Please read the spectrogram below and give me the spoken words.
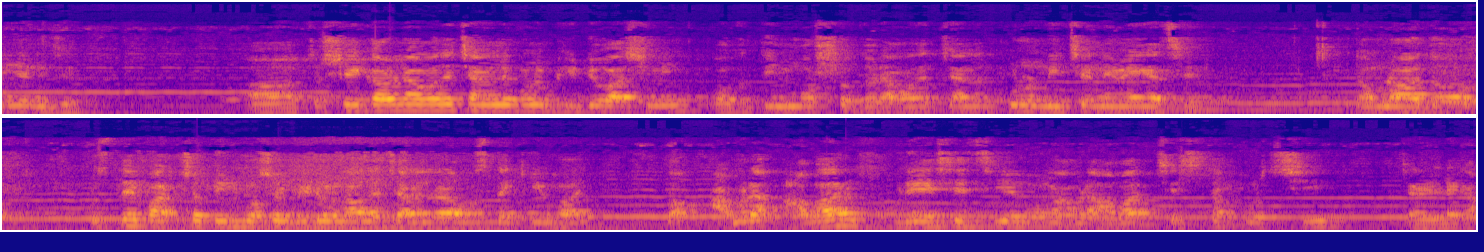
নিজে নিজে তো সেই কারণে আমাদের চ্যানেলে কোনো ভিডিও আসেনি। গত তিন বছর ধরে আমাদের চ্যানেল পুরো নিচে নেমে গেছে। তোমরা হয়তো বুঝতেই পারছ তিন বছর ভিডিও না হলে চ্যানেলের অবস্থা কি হয়। তো আমরা আবার ঘুরে এসেছি এবং আমরা আবার চেষ্টা করছি চ্যানেলটাকে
